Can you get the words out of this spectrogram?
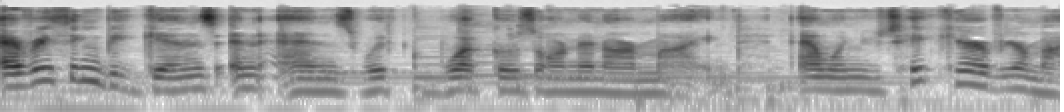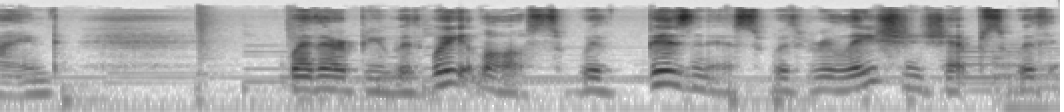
Everything begins and ends with what goes on in our mind. And when you take care of your mind, whether it be with weight loss, with business, with relationships, with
